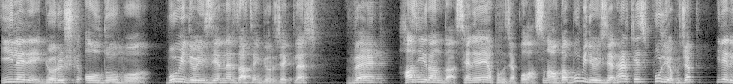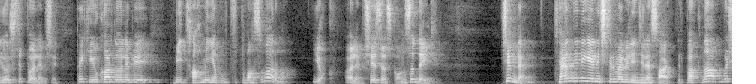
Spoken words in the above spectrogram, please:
İleri görüşlü olduğumu bu videoyu izleyenler zaten görecekler. Ve Haziran'da seneye yapılacak olan sınavda bu videoyu izleyen herkes full yapacak. İleri görüşlük böyle bir şey. Peki yukarıda öyle bir bir tahmin yapıp tutması var mı? Yok. Öyle bir şey söz konusu değil. Şimdi kendini geliştirme bilincine sahiptir. Bak ne yapmış?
